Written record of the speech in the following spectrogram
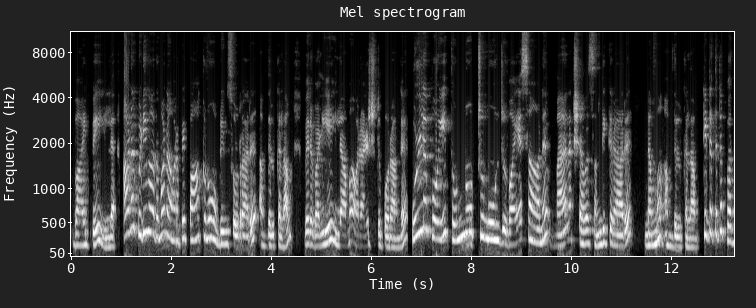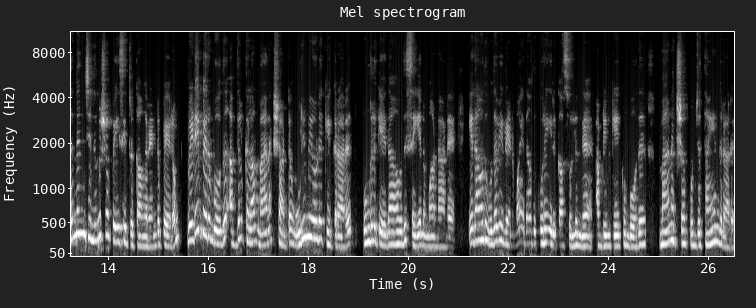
வாய்ப்பே இல்லை. ஆனா பிடிவாதமா நான் அவரை போய் பார்க்கணும் அப்படின்னு சொல்றாரு அப்துல் கலாம். வேற வழியே இல்லாம அவர் அழைச்சிட்டு போறாங்க. உள்ள போய் தொண்ணூற்று மூன்று வயசான மேனக்ஷாவை சந்திக்கிறாரு. நம்ம அப்துல் கலாம். கிட்டத்தட்ட பதினஞ்சு நிமிஷம் பேசிட்டு இருக்காங்க ரெண்டு பேரும். விடைபெறும் போது அப்துல் கலாம் மேனக்ஷாட்ட உரிமையோட கேக்குறாரு. உங்களுக்கு ஏதாவது செய்யணுமா நானு? ஏதாவது உதவி வேணுமா? ஏதாவது குறை இருக்கா? சொல்லுங்க. அப்படின்னு கேட்கும்போது மேனக்ஷா கொஞ்சம் தயங்குறாரு.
